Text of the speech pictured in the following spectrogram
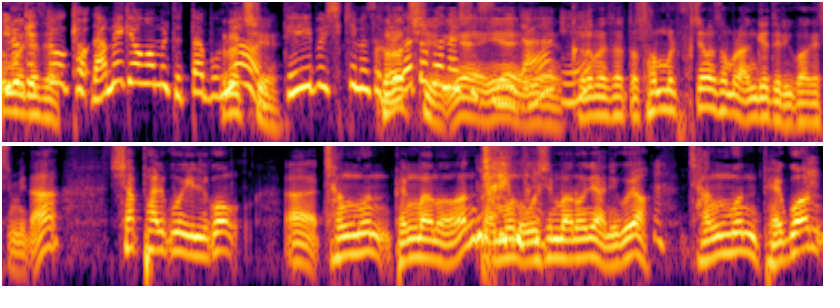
이렇게 또 겨- 남의 경험을 듣다 보면 그렇지. 대입을 시키면서 내가 더 변할 수 있습니다. 예. 그러면서 또 선물 푸짐한 선물 안겨드리고 하겠습니다. 샵 #8910 어, 장문 100만 원, 단문 50만 원이 아니고요. 장문 100원,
